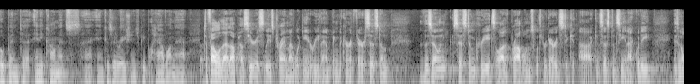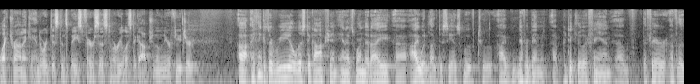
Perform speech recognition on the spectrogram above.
open to any comments uh, and considerations people have on that. To follow that up, how seriously is TriMet looking at revamping the current fare system? The zone system creates a lot of problems with regards to uh, consistency and equity. Is an electronic and or distance-based fare system a realistic option in the near future? Uh, I think it's a realistic option, and it's one that I uh, I would love to see us move to. I've never been a particular fan of the fare of the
